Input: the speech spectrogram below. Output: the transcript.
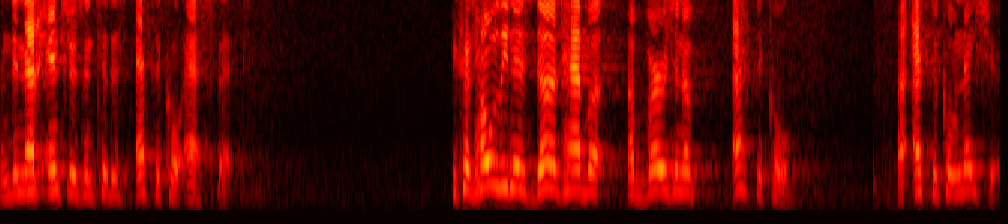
And then that enters into this ethical aspect. Because holiness does have a, a version of ethical, an ethical nature.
